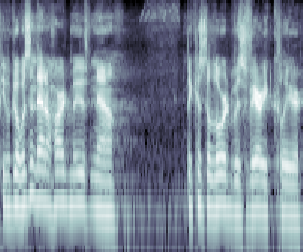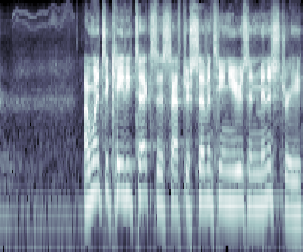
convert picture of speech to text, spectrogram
People go, Wasn't that a hard move? No, because the Lord was very clear. I went to Katy, Texas after 17 years in ministry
